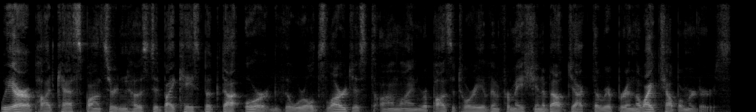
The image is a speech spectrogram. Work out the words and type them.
We are a podcast sponsored and hosted by Casebook.org, the world's largest online repository of information about Jack the Ripper and the Whitechapel murders.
